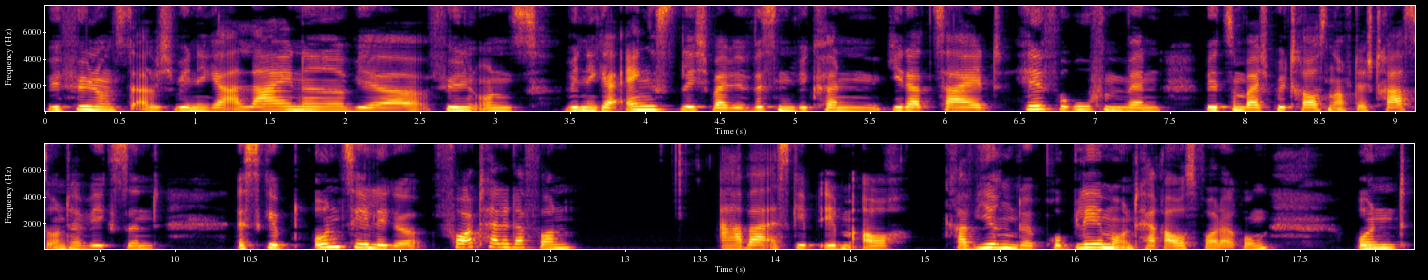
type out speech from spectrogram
Wir fühlen uns dadurch weniger alleine, wir fühlen uns weniger ängstlich, weil wir wissen, wir können jederzeit Hilfe rufen, wenn wir zum Beispiel draußen auf der Straße unterwegs sind. Es gibt unzählige Vorteile davon, aber es gibt eben auch gravierende Probleme und Herausforderungen. Und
